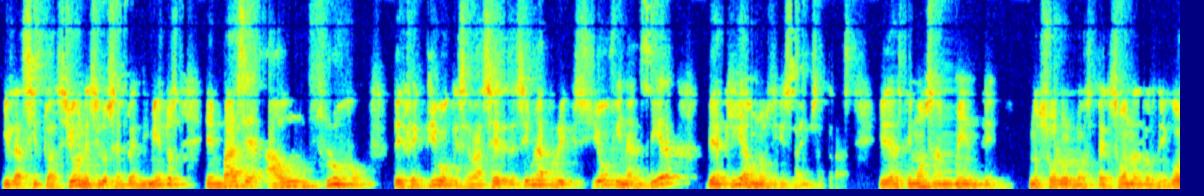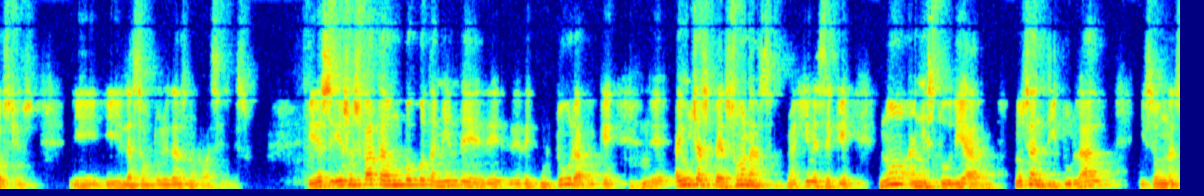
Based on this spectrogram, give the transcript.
y las situaciones y los emprendimientos en base a un flujo de efectivo que se va a hacer, es decir, una proyección financiera de aquí a unos 10 años atrás. Y lastimosamente, no solo las personas, los negocios y, y las autoridades no lo hacen eso. Y, eso es falta un poco también de, cultura, porque eh, hay muchas personas, imagínense, que no han estudiado, no se han titulado y son, unas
